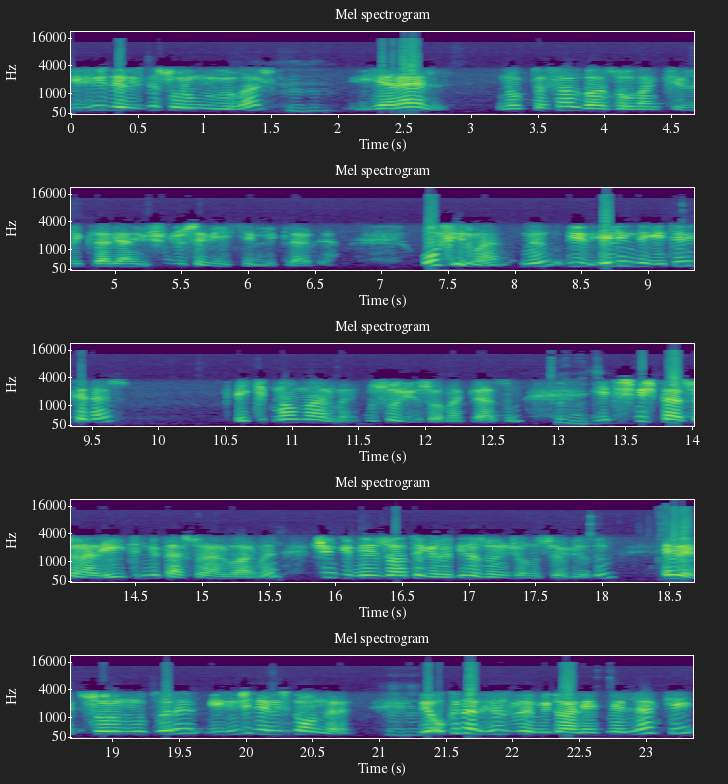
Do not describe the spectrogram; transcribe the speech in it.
birinci derecede sorumluluğu var. Hı hı. Yerel, noktasal bazda olan kirlilikler yani üçüncü seviye kirliliklerde. O firmanın bir elinde yeteri kadar ekipman var mı? Bu soruyu sormak lazım. Evet. Yetişmiş personel, eğitimli personel var mı? Çünkü mevzuata göre biraz önce onu söylüyordum. Evet sorumlulukları birinci derecede onların. Hı. Ve o kadar hızlı müdahale etmeliler ki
